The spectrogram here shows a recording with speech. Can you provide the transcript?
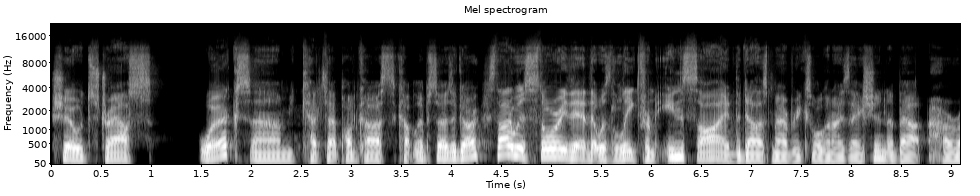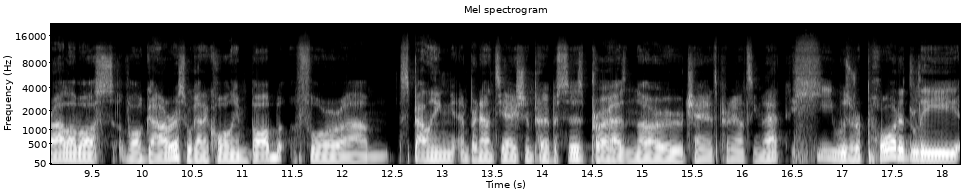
Sherwood Strauss works. Um, you catch that podcast a couple episodes ago. Started with a story there that was leaked from inside the Dallas Mavericks organization about Haralabos Voulgaris. We're going to call him Bob for um, spelling and pronunciation purposes. Pro has no chance pronouncing that. He was reportedly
